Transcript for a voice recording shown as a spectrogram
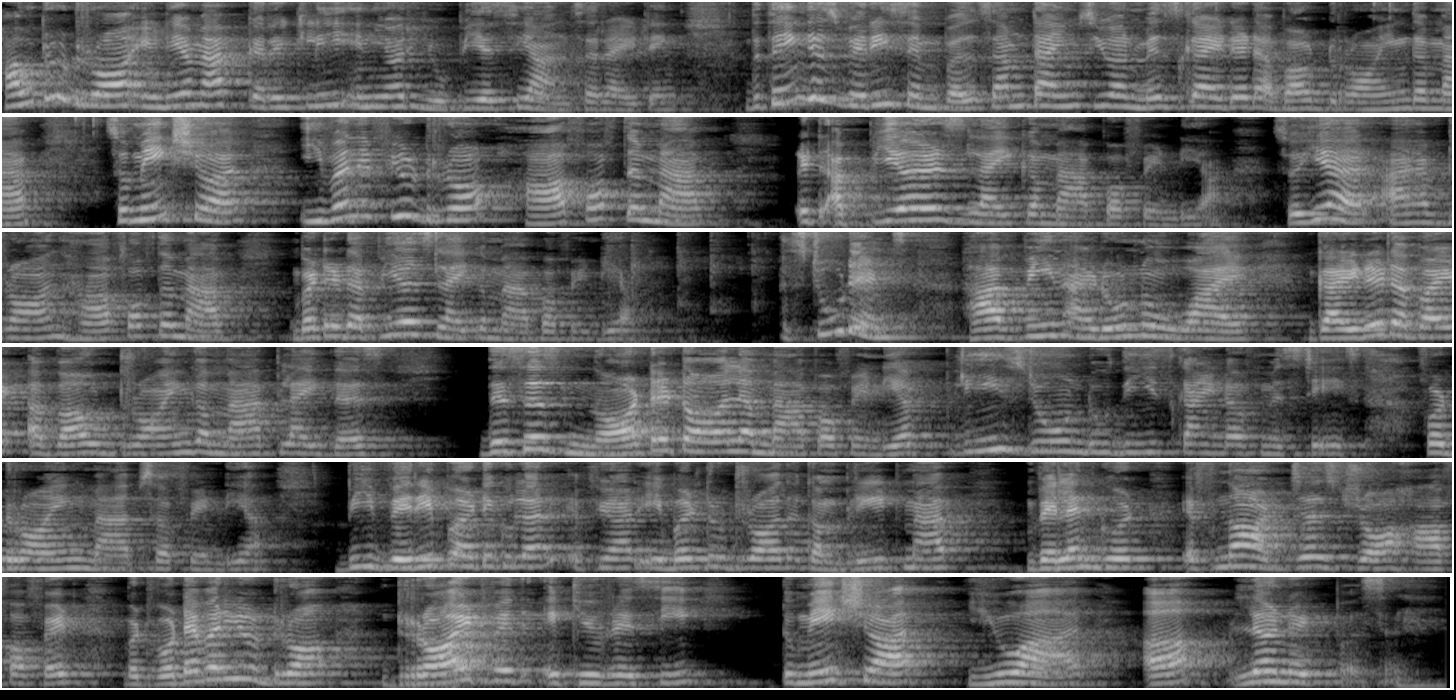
how to draw India map correctly in your UPSC answer writing. The thing is very simple. Sometimes you are misguided about drawing the map. So make sure even if you draw half of the map, it appears like a map of India. So here I have drawn half of the map, but it appears like a map of India. Students have been, I don't know why, guided about, about drawing a map like this this is not at all a map of India. Please don't do these kind of mistakes for drawing maps of India. Be very particular if you are able to draw the complete map, well and good. If not, just draw half of it. But whatever you draw, draw it with accuracy to make sure you are a learned person.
